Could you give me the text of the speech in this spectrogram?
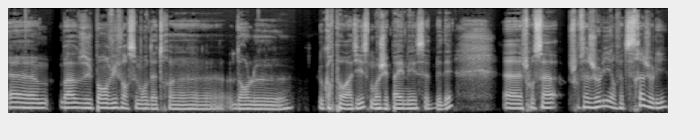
Euh, bah, j'ai pas envie forcément d'être euh, dans le, le corporatisme. Moi, j'ai pas aimé cette BD. Euh, je trouve ça, je trouve ça joli en fait. C'est très joli.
